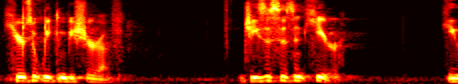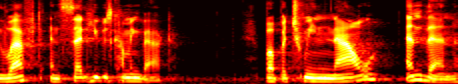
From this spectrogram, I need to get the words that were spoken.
here's what we can be sure of Jesus isn't here. He left and said he was coming back. But between now and then,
